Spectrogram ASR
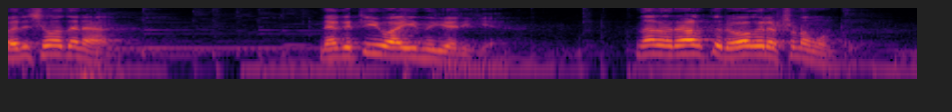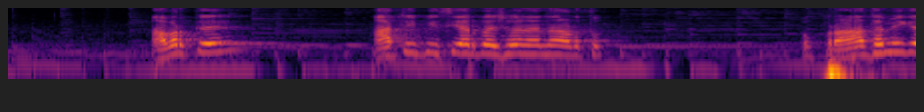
പരിശോധന നെഗറ്റീവായി എന്ന് വിചാരിക്കുക. എന്നാൽ ഒരാൾക്ക് രോഗലക്ഷണമുണ്ട്. അവർക്ക് R T P C R പരിശോധന നടത്തും. അപ്പോൾ പ്രാഥമിക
